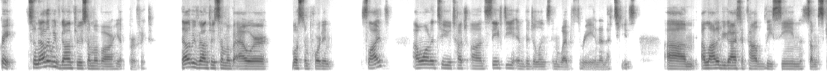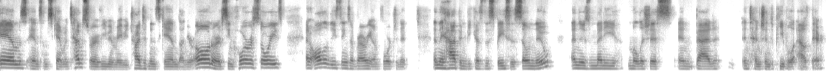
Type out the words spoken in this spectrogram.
Great. So now that we've gone through some of our, yep, perfect. Now that we've gone through some of our most important slides, I wanted to touch on safety and vigilance in Web3 and NFTs. Um, a lot of you guys have probably seen some scams and some scam attempts, or have even maybe tried to have been scammed on your own, or have seen horror stories. And all of these things are very unfortunate. And they happen because the space is so new and there's many malicious and bad intentioned people out there.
